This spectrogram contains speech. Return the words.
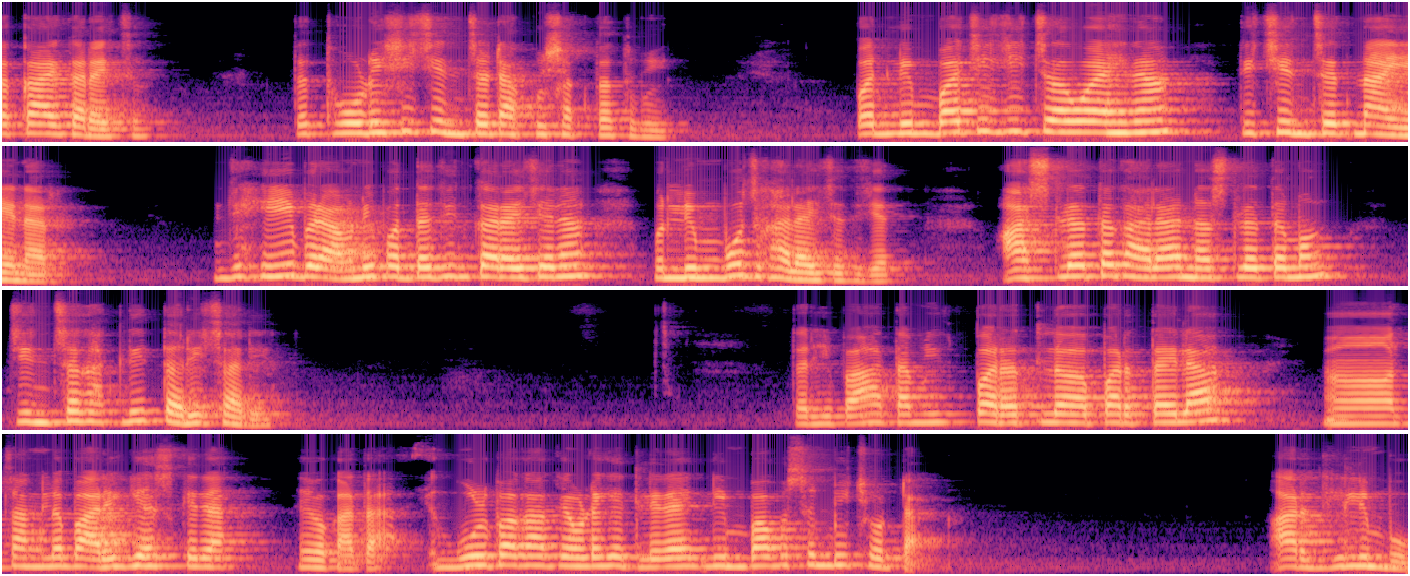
तर काय करायचं? तर थोडीशी चिंच टाकू शकता तुम्ही. पण लिंबाची जी चव आहे ना ती चिंचेत नाही येणार. म्हणजे ही ब्रावणी पद्धतीत करायची ना मग लिंबूच घालायचं त्याच्यात. असलं तर घाला नसलं तर मग चिंच घातली तरी चालेल. तर हे पहा आता मी परतलं परतायला चांगलं बारीक गॅस केला. हे बघा आता गुळ बघा केवढा घेतलेला आहे. लिंबापासून बी छोटा. अर्धी लिंबू.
